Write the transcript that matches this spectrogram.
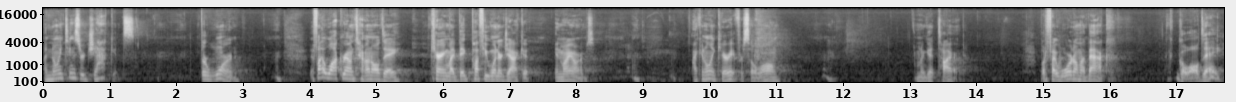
Anointings are jackets, they're worn. If I walk around town all day carrying my big puffy winter jacket in my arms, I can only carry it for so long. I'm gonna get tired. But if I wore it on my back, I could go all day.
